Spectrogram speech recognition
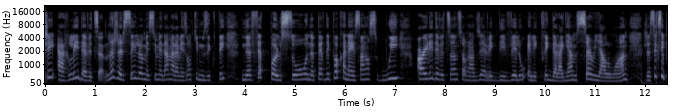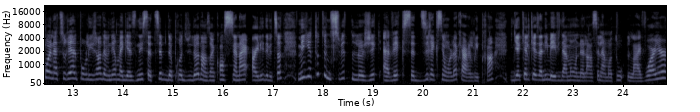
chez Harley-Davidson. Là, je le sais, là, messieurs, mesdames à la maison qui nous écoutez, ne faites pas le saut, ne perdez pas connaissance. Oui, Harley-Davidson sont rendus avec des vélos électriques de la gamme Serial One. Je sais que c'est pas naturel pour les gens de venir magasiner ce type de produit-là dans un concessionnaire Harley-Davidson, mais il y a toute une suite logique avec cette direction-là qu'Harley prend. Il y a quelques années, bien évidemment, on a lancé la moto Livewire.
